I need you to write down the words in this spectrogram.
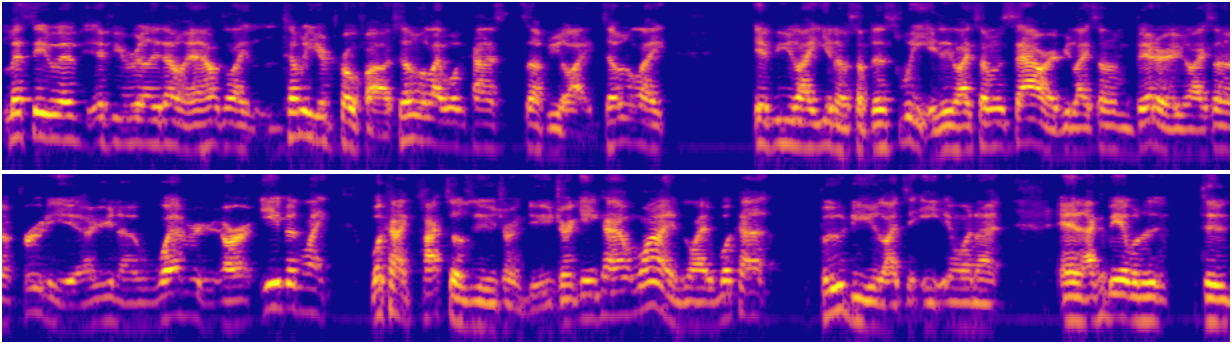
let's see if if you really don't. And I was like, tell me your profile. Tell me like what kind of stuff you like. Tell me like if you like, you know, something sweet, if you like something sour, if you like something bitter, if you like something fruity, or you know, whatever, or even like what kind of cocktails do you drink? Do you drink any kind of wine? Like what kind of food do you like to eat and whatnot? And I could be able to to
